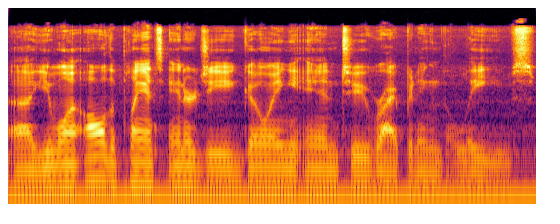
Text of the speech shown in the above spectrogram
Uh, you want all the plant's energy going into ripening the leaves.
